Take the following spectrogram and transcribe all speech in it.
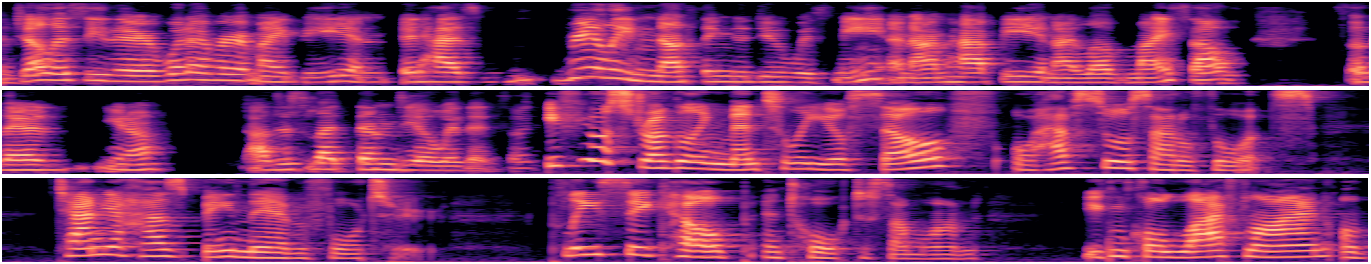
a jealousy there whatever it might be. And it has really nothing to do with me. And i'm happy and i love myself. So they're you know i'll just let them deal with it. So If you are struggling mentally yourself or have suicidal thoughts, Tanja has been there before too. Please seek help and talk to someone. You can call Lifeline on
